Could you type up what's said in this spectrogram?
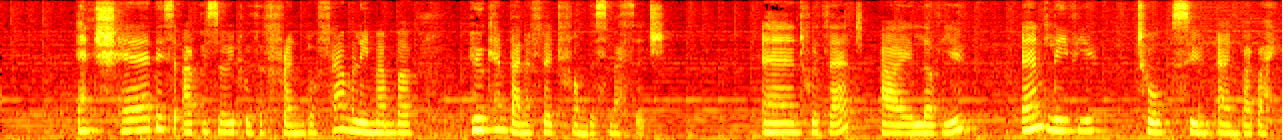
And share this episode with a friend or family member who can benefit from this message. And with that, I love you and leave you. Talk soon and bye bye.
